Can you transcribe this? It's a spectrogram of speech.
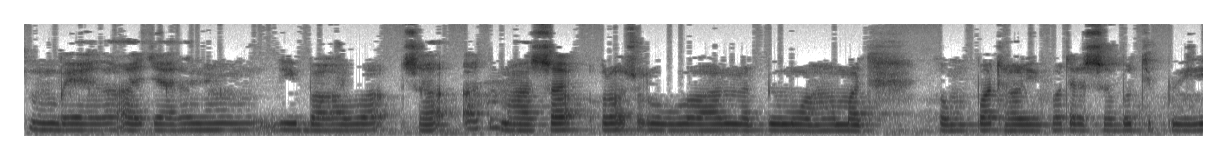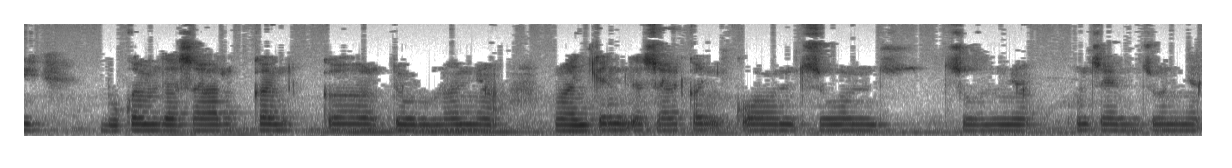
membela ajaran yang dibawa saat masa Rasulullah Nabi Muhammad. Keempat khalifah tersebut dipilih bukan berdasarkan keturunannya, melainkan berdasarkan konsensusnya, konsensusnya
